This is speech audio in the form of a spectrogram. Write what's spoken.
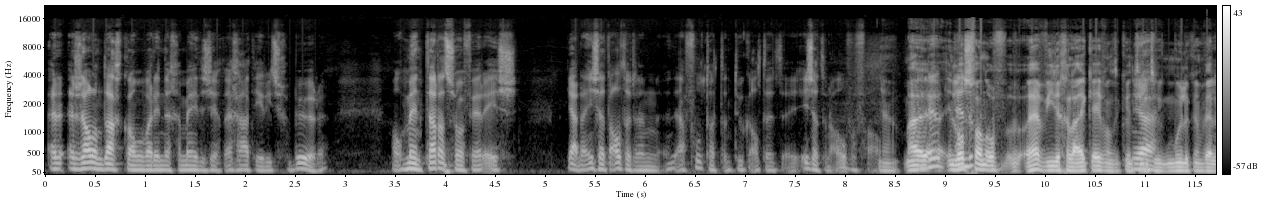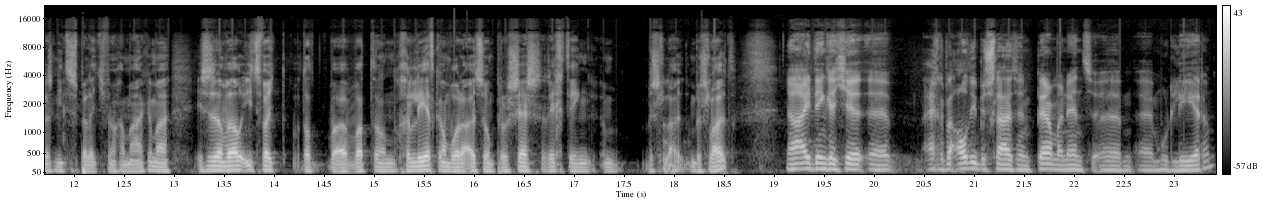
er, er zal een dag komen waarin de gemeente zegt, er gaat hier iets gebeuren. Maar op het moment dat het zover is, ja, dan is dat altijd een, dan voelt dat natuurlijk altijd, eh, is dat een overval. Ja, maar En- eh, los en- van of hè, wie er gelijk heeft, want je kunt er Ja. natuurlijk moeilijk een wel eens niet een spelletje van gaan maken. Maar is er dan wel iets wat, dat, wat dan geleerd kan worden uit zo'n proces richting een besluit? Een besluit? Nou, ik denk dat je eh, eigenlijk bij al die besluiten permanent ehm, eh, moet leren.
